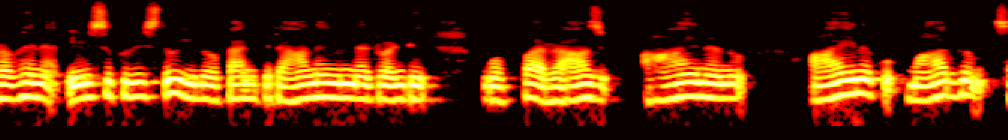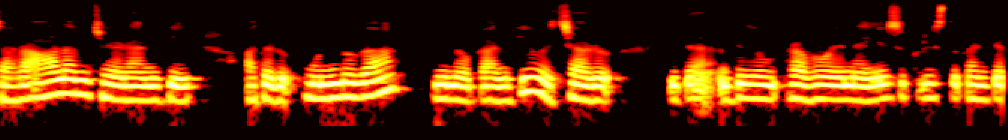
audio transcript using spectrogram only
ప్రవీణ యేసుక్రీస్తు ఈ లోకానికి రానై ఉన్నటువంటి గొప్ప రాజు ఆయనను ఆయనకు మార్గం సరళం చేయడానికి అతడు ముందుగా ఈ లోకానికి వచ్చాడు. ఇత దేవు ప్రభు అయిన యేసుక్రీస్తు కంటే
